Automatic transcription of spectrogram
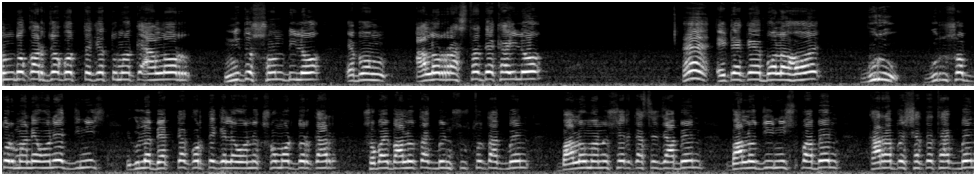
অন্ধকার জগৎ থেকে তোমাকে আলোর নিদর্শন দিল এবং আলোর রাস্তা দেখাইলো। হ্যাঁ এটাকে বলা হয় গুরু। গুরু শব্দর মানে অনেক জিনিস, এগুলো ব্যাখ্যা করতে গেলে অনেক সময় দরকার। সবাই ভালো থাকবেন, সুস্থ থাকবেন, ভালো মানুষের কাছে যাবেন, ভালো জিনিস পাবেন, খারাপের সাথে থাকবেন,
